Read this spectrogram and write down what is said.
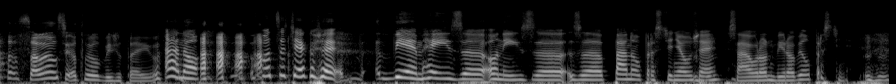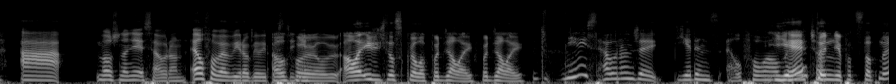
Sauron si otvoril bižutériu. Áno. V podstate akože viem, hej, z oných, z, z pánov prstenov, že Mhm. Sauron vyrobil prstenie. Uh-huh. A možno nie Sauron. Elfové vyrobili prstenie. ale ideš to skvelo, poď ďalej, poď ďalej. Je Sauron, že jeden z elfov alebo je? niečo? To je nepodstatné?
